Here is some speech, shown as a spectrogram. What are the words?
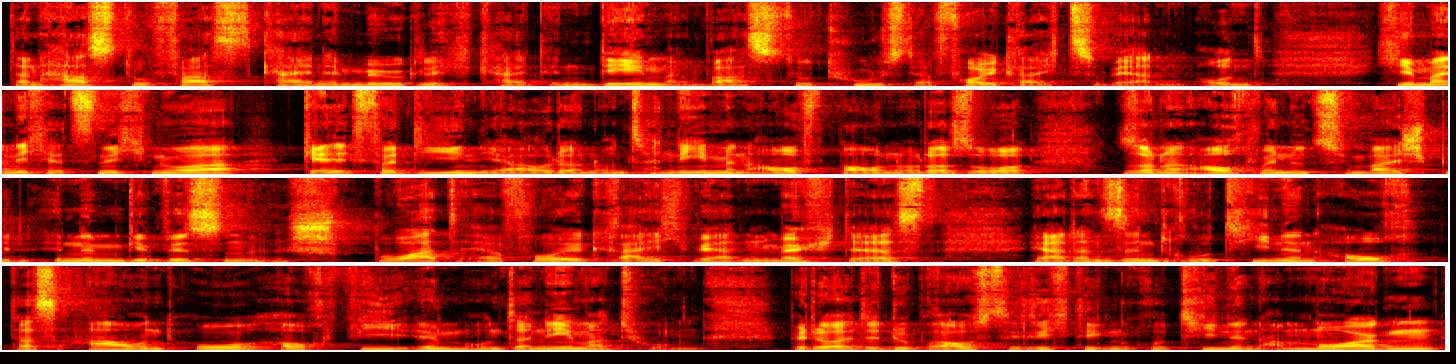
dann hast du fast keine Möglichkeit in dem, was du tust, erfolgreich zu werden. Und hier meine ich jetzt nicht nur Geld verdienen, ja, oder ein Unternehmen aufbauen oder so, sondern auch wenn du zum Beispiel in einem gewissen Sport erfolgreich werden möchtest, ja, dann sind Routinen auch das A und O, auch wie im Unternehmertum. Bedeutet, du brauchst die richtigen Routinen am Morgen,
